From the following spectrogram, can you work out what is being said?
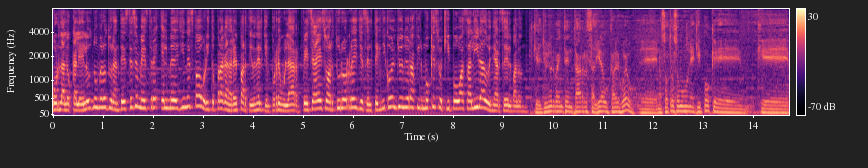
Por la localidad y los números durante este semestre, el Medellín es favorito para ganar el partido en el tiempo regular. Pese a eso, Arturo Reyes, el técnico del Junior, afirmó que su equipo va a salir a adueñarse del balón. Que el Junior va a intentar salir a buscar el juego. Eh, nosotros somos un equipo que, que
